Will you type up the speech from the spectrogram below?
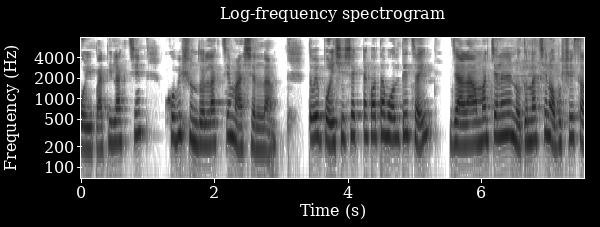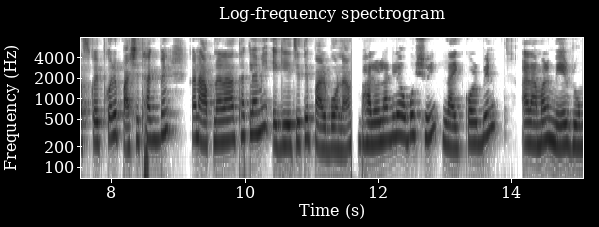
পরিপাটি লাগছে। খুবই সুন্দর লাগছে মার্শাল্লাহ তবে পরিশেষে একটা কথা বলতে চাই, যারা আমার চ্যানেলে নতুন আছেন অবশ্যই সাবস্ক্রাইব করে পাশে থাকবেন, কারণ আপনারা না থাকলে আমি এগিয়ে যেতে পারব না। ভালো লাগলে অবশ্যই লাইক করবেন, আর আমার মেয়ের রুম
